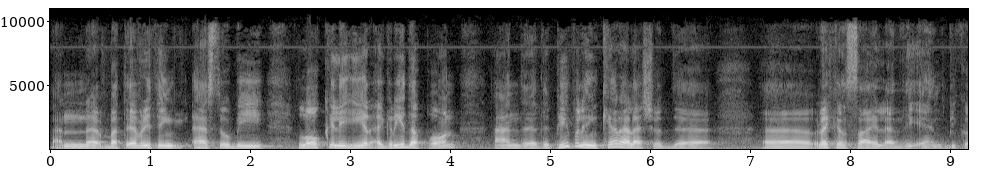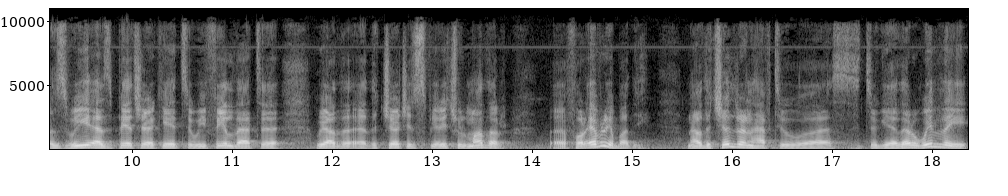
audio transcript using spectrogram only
And, uh, but everything has to be locally here agreed upon, and uh, the people in Kerala should reconcile at the end. Because we, as patriarchate, we feel that we are the, the church's spiritual mother for everybody. Now the children have to uh, sit together with the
